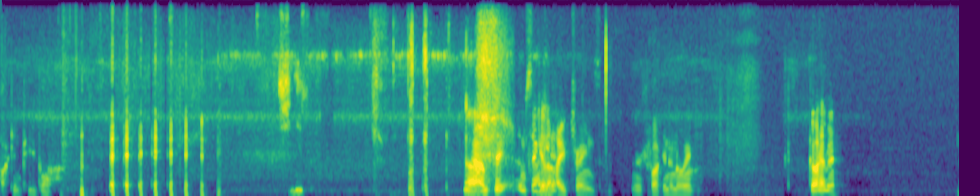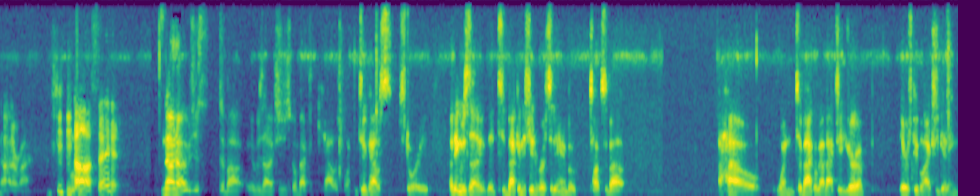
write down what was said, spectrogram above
Fucking people. Jesus. Nah, I'm sick. I'm sick I of the mean, hype trains. They're fucking annoying. Go ahead, man. No, never mind. no, say it. No, no, it was just about. It was actually just go back to Cal's one, to story. I think it was uh, the Tobacconist University Handbook talks about how when tobacco got back to Europe, there was people actually getting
